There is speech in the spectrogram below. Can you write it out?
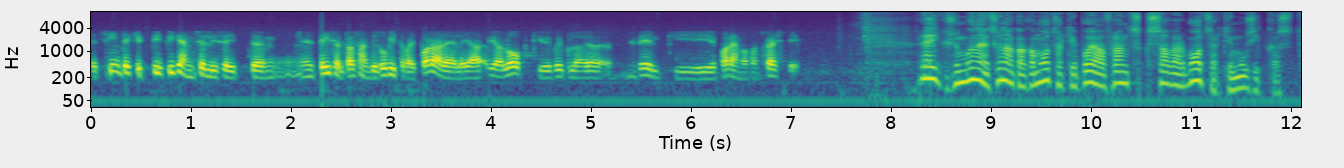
et siin tekib pigem selliseid ähm, teisel tasandil huvitavaid paralleele ja, ja loobki võib-olla veelgi parema kontrasti räägiks nüüd mõne sõnaga ka Mozarti poja Franz Xaver Mozarti muusikast,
